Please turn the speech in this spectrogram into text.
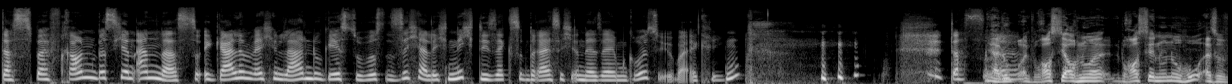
das ist bei Frauen ein bisschen anders. So egal in welchen Laden du gehst, du wirst sicherlich nicht die 36 in derselben Größe überall kriegen. das, Ja, du, äh, du brauchst ja auch nur, du brauchst ja nur eine Hose, also,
